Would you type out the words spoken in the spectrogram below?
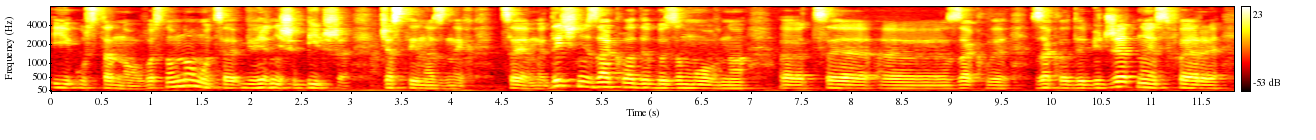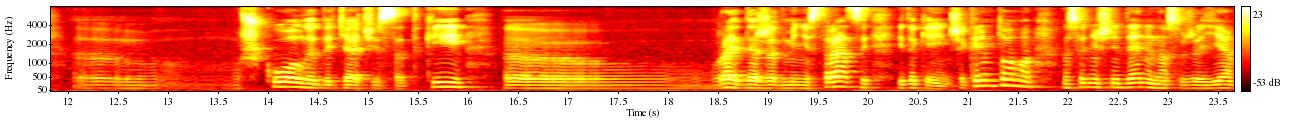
і установ. В основному це вірніше більша частина з них це медичні заклади, безумовно, е, це е, заклади, бюджетної сфери, школи, дитячі садки. Е, райдержадміністрації і таке інше. Крім того, на сьогоднішній день у нас вже є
